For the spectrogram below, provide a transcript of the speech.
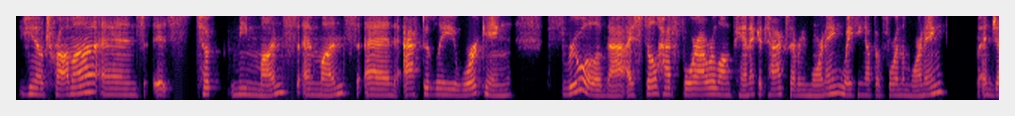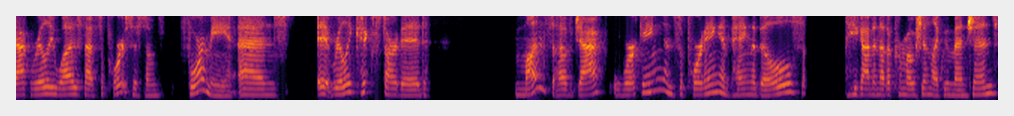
you know trauma and it took me months and months and actively working through all of that, I still had four hour long panic attacks every morning, waking up at four in the morning. And Jack really was that support system for me. And it really kickstarted months of Jack working and supporting and paying the bills. He got another promotion, like we mentioned,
